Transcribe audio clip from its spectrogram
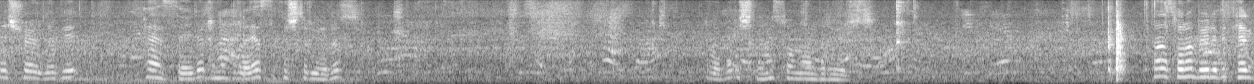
Ve şöyle bir penseyle bunu buraya sıkıştırıyoruz. Burada işlemi sonlandırıyoruz. Daha sonra böyle bir tel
